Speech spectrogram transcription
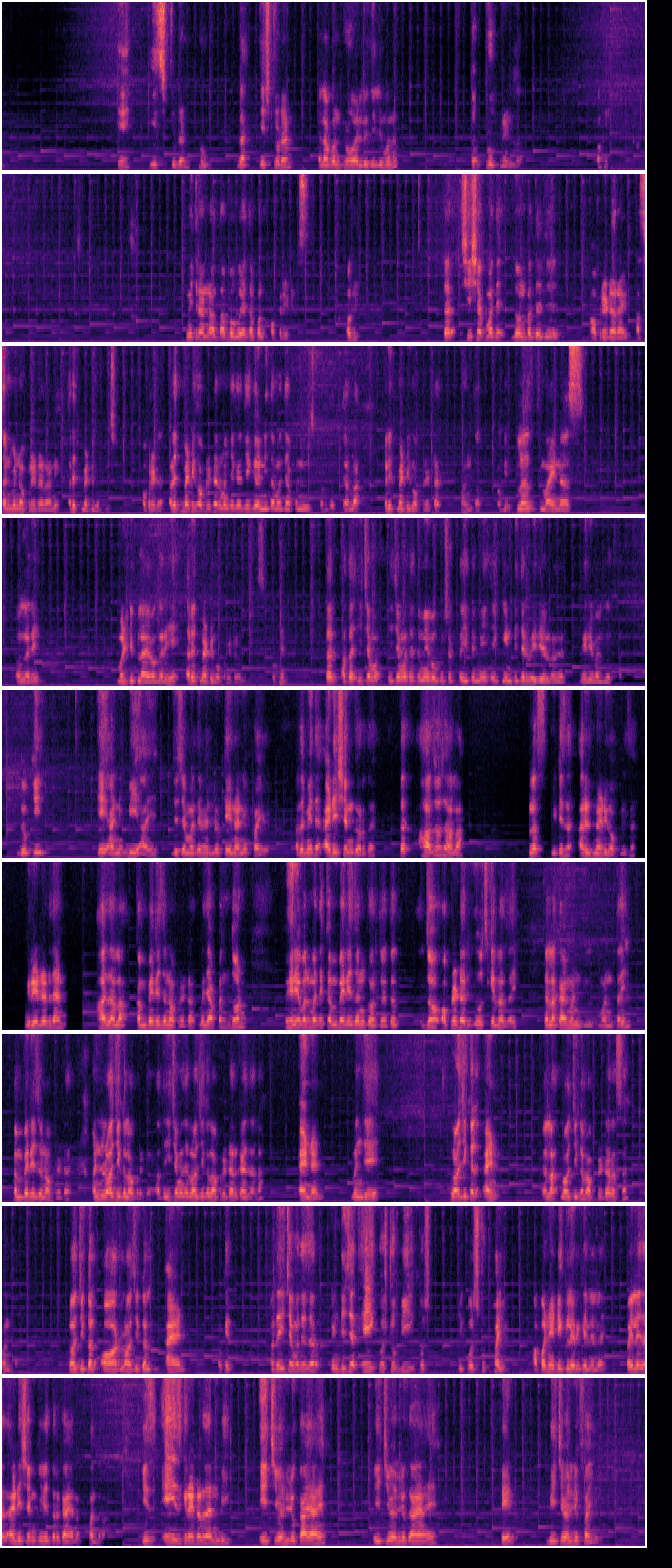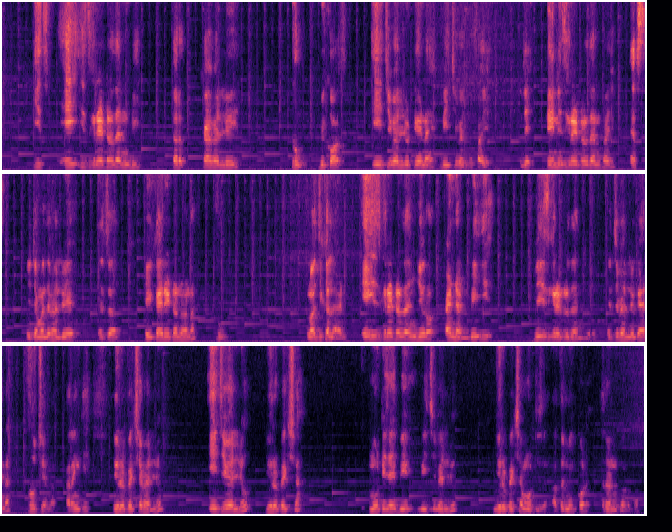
A is student true the A student याला आपण ट्रू व्हॅल्यू दिली म्हणून तो ट्रू प्रिंट झाला. ओके मित्रांनो आता बघूयात आपण ऑपरेटर्स ओके तर शीशपमध्ये दोन पद्धतीचे ऑपरेटर आहेत. असाइनमेंट ऑपरेटर आणि arithmetic operator operator arithmetic operator म्हणजे काय? जे गणितामध्ये आपण यूज करतो त्याला अरिथमॅटिक ऑपरेटर म्हणतात. ओके प्लस मायनस वगैरे मल्टिप्लाय वगैरे हे अरिथमॅटिक ऑपरेटर ओके तर आता हिच्या हिच्यामध्ये तुम्ही बघू शकता इथे मी एक इंटिजर व्हेरिएबल वगैरे व्हेरिएबल घेतला जो की ए आणि बी आहे ज्याच्यामध्ये व्हॅल्यू टेन आणि फाईव्ह आता मी इथे ॲडिशन करतोय. तर हा जो झाला plus it is a arithmetic operator greater than हा झाला कंपॅरिझन ऑपरेटर म्हणजे आपण दोन व्हेरिएबलमध्ये कंपॅरिझन करतोय. तर जो ऑपरेटर यूज केला जाईल त्याला काय म्हण म्हणता येईल? कंपॅरिझन ऑपरेटर आणि लॉजिकल ऑपरेटर आता याच्यामध्ये लॉजिकल ऑपरेटर काय झाला? अँड अँड म्हणजे लॉजिकल अँड याला लॉजिकल ऑपरेटर असं म्हणतात. Logical or logical and okay आता याच्यामध्ये जर integer A equals to B equals equals to five आपण हे डिक्लेअर केलेलं आहे. पहिले जर ॲडिशन केली तर काय आहे ना? पंधरा. Is A is greater than B एची व्हॅल्यू काय आहे? एची व्हॅल्यू काय आहे? टेन बीची value five is A is greater than B तर काय व्हॅल्यू येईल ट्रू बिकॉज ए ची व्हॅल्यू टेन आहे बीची व्हॅल्यू फाईव्ह म्हणजे ten is greater than five S याच्यामध्ये व्हॅल्यू आहे. याचं हे काय रिटर्न होणार? True logical and A is greater than zero and and B B is greater than zero याची व्हॅल्यू काय ना ट्रूच येणार. कारण की झिरोपेक्षा व्हॅल्यू ए ची व्हॅल्यू झिरोपेक्षा मोठी जाईल बी बी ची व्हॅल्यू झिरोपेक्षा मोठी जाईल. आता मी कोड रन करतो.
